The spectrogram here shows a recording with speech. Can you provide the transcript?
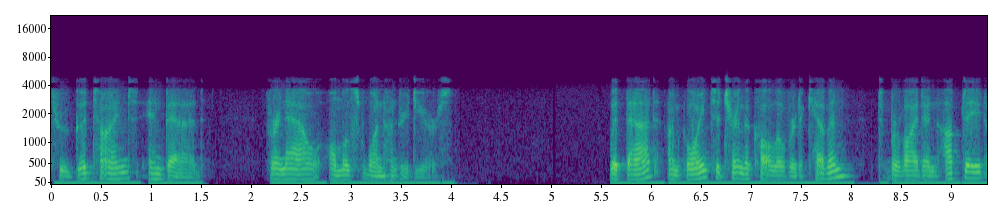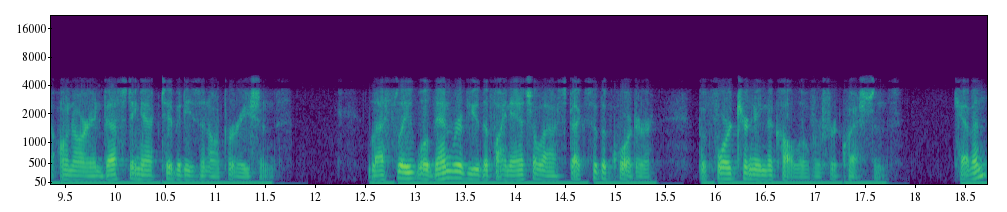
through good times and bad for now almost 100 years. With that, I'm going to turn the call over to Kevin to provide an update on our investing activities and operations. Lesley will then review the financial aspects of the quarter before turning the call over for questions. Kevin?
